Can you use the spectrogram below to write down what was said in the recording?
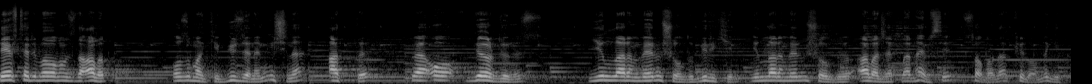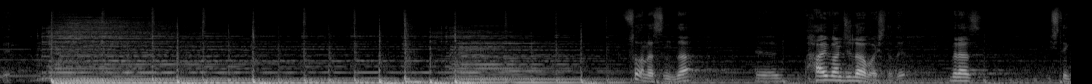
Defteri babamız da alıp o zamanki güzenenin içine attı ve o gördüğünüz yılların vermiş olduğu birikim, yılların vermiş olduğu alacakların hepsi sobada kül oldu gitti. Sonrasında e, hayvancılığa başladı. Biraz işte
